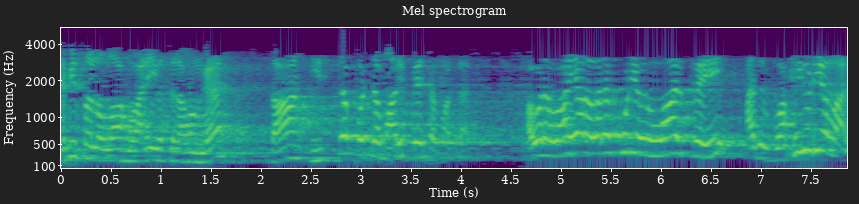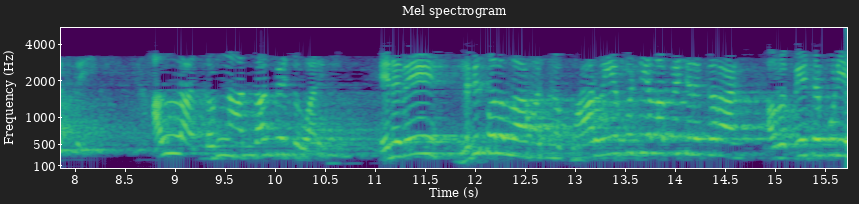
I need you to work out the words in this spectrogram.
நபி சொல்லாஹு அலைவசல் அவங்க தான் இஷ்டப்பட்ட மாதிரி பேச மாட்டார். அவரை வாயால் வரக்கூடிய ஒரு வார்த்தை அது வகையுடைய வார்த்தை. அல்லாஹ் சொன்னால் தான் பேசுவார்கள் எனவே நபி சொல்லாஹ் பார்வையை பற்றி எல்லாம் பேசியிருக்கிறான் அவர் பேசக்கூடிய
